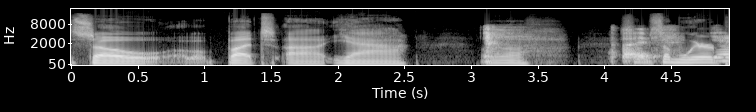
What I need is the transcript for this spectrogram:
so but uh, yeah. Ugh. Some, some weird yeah,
